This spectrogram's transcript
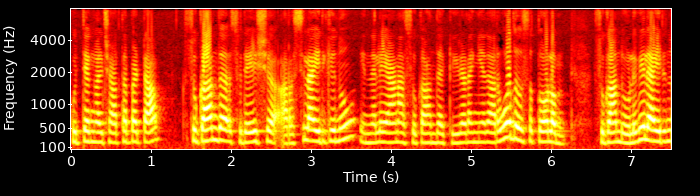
കുറ്റങ്ങൾ ചാർത്തപ്പെട്ട സുഗാന്ത് സുരേഷ് അറസ്റ്റിലായിരിക്കുന്നു. ഇന്നലെയാണ് സുഗാന്ത് കീഴടങ്ങിയത്. അറുപത് ദിവസത്തോളം സുഗാന്ത് ഒളിവിലായിരുന്നു.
